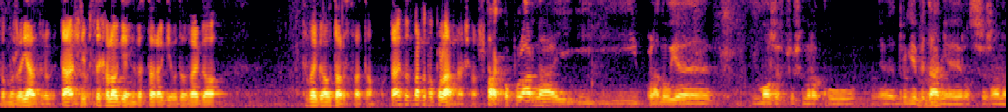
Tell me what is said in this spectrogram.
To może ja zrobię, tak? Czyli Psychologia inwestora giełdowego Twojego autorstwa, Tomku. Tak? To jest bardzo popularna książka. Tak, popularna i, i, i planuję może w przyszłym roku e, drugie wydanie rozszerzone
